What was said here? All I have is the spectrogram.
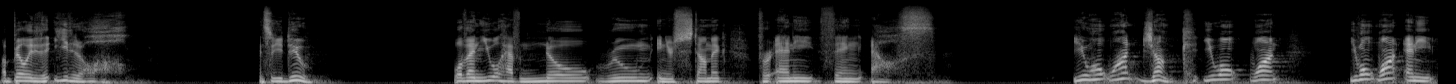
ability to eat it all. And so you do well, then you will have no room in your stomach for anything else. You won't want junk. You won't want, you won't want any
